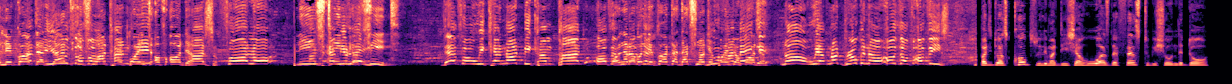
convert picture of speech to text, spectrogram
Lekota, That the youth that is of our not a point of order. Must follow, Please must take your seat. Therefore, we cannot become part of a Honorable process. Lekota, that's not a You point are of making, order. No, we have not broken our oath of office. But it was COPE's Willie Madisha who was the first to be shown the door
